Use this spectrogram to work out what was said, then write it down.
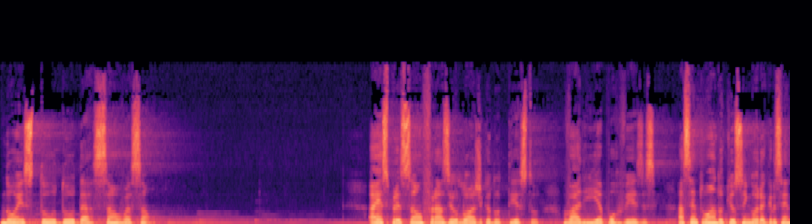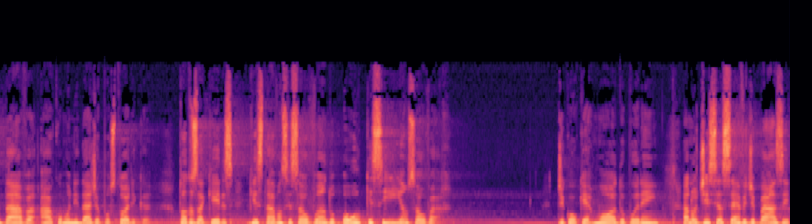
No estudo da salvação. A expressão fraseológica do texto varia por vezes, acentuando que o Senhor acrescentava à comunidade apostólica todos aqueles que estavam se salvando ou que se iam salvar. De qualquer modo, porém, a notícia serve de base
